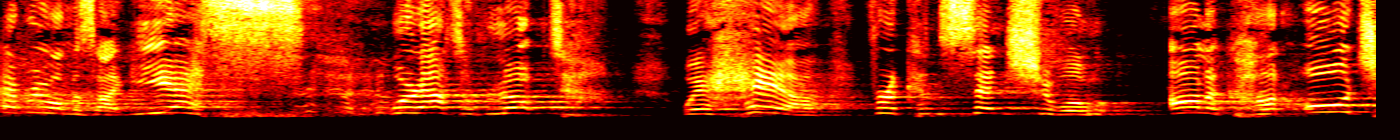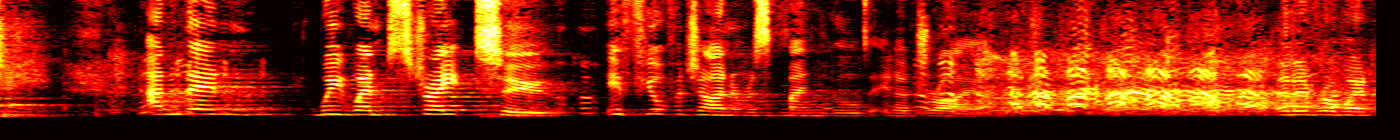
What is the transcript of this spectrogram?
everyone was like, yes, we're out of lockdown. We're here for a consensual a la carte orgy. And then we went straight to if your vagina is mangled in a dryer. and everyone went,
